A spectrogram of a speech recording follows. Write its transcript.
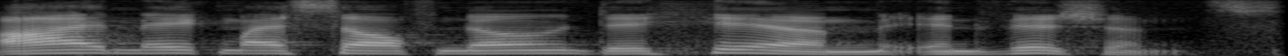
I make myself known to him in visions.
